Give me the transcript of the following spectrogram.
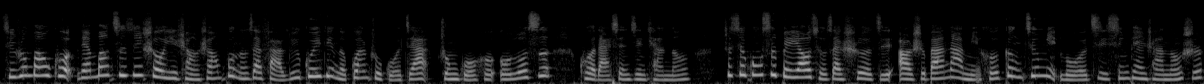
其中包括联邦资金受益厂商不能在法律规定的关注国家中国和俄罗斯扩大先进产能。这些公司被要求在涉及二十八纳米和更精密逻辑芯片产能时，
